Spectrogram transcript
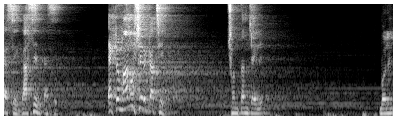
কাছে, গাছের কাছে, একটা মানুষের কাছে সন্তান চাইলে বলেন,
